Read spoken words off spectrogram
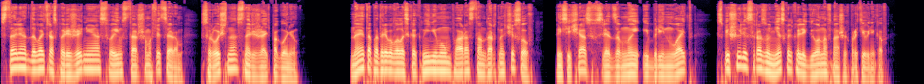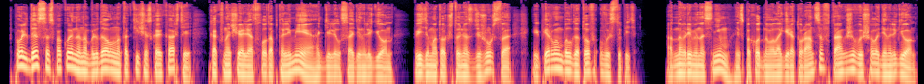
стали отдавать распоряжения своим старшим офицерам – срочно снаряжать погоню. На это потребовалось как минимум пара стандартных часов, и сейчас вслед за мной и Брин Уайт спешили сразу несколько легионов наших противников. Поль Десса спокойно наблюдал на тактической карте, как в начале от флота Птолемея отделился один легион, видимо тот, что нес дежурство, и первым был готов выступить. Одновременно с ним из походного лагеря туранцев также вышел один легион,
